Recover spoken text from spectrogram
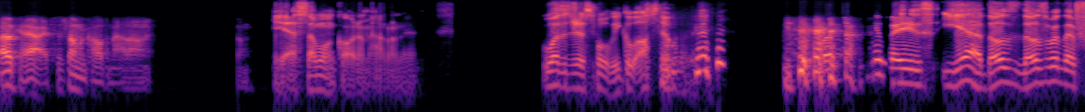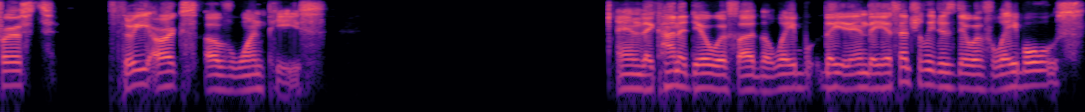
Okay, all right. So someone called him out on it. Yeah, someone called him out on it. Was just fully glossed over. Anyways, yeah, those those were the first three arcs of One Piece. And they kind of deal with uh, the label. They and they essentially just deal with labels,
